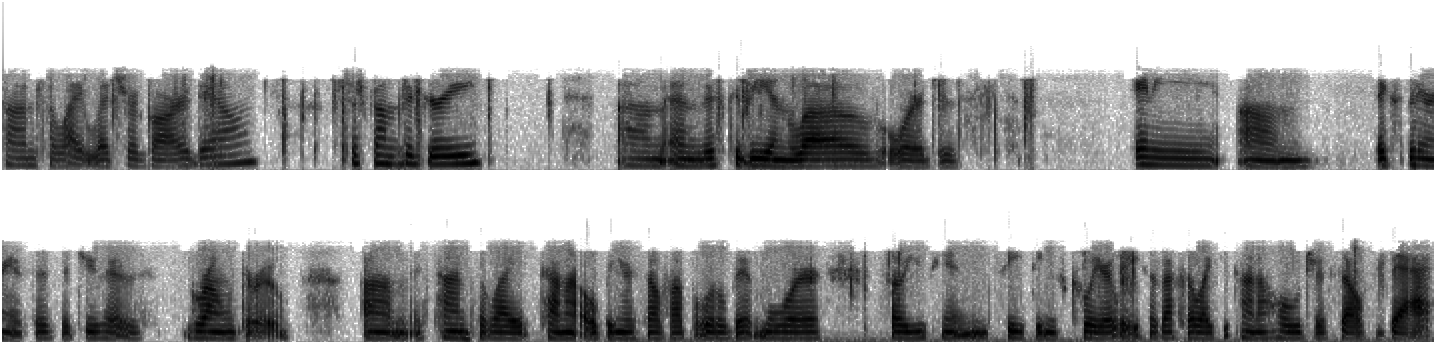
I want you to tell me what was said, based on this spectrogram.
time to like let your guard down to some degree um and this could be in love or just any um experiences that you have grown through um it's time to like kind of open yourself up a little bit more so you can see things clearly because i feel like you kind of hold yourself back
